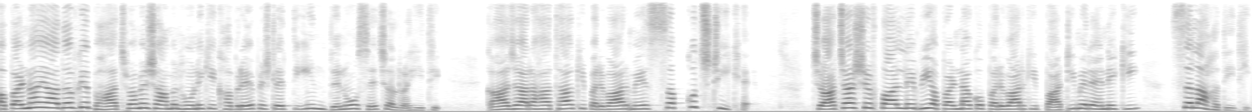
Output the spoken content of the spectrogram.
अपर्णा यादव के भाजपा में शामिल होने की खबरें पिछले तीन दिनों से चल रही थी। कहा जा रहा था कि परिवार में सब कुछ ठीक है। चाचा शिवपाल ने भी अपर्णा को परिवार की पार्टी में रहने की सलाह दी थी।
